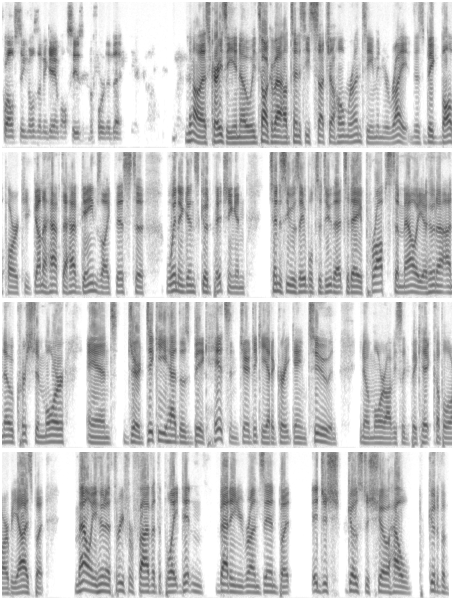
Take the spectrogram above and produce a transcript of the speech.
twelve singles in a game all season before today. No, that's crazy. You know, we talk about how Tennessee's such a home run team, and you're right. This big ballpark, you're gonna have to have games like this to win against good pitching, and Tennessee was able to do that today. Props to Maui Ahuna. I know Christian Moore and Jared Dickey had those big hits, and Jared Dickey had a great game too. And you know, Moore obviously big hit, couple of RBIs, but Maui Ahuna three for five at the plate, didn't bat any runs in, but it just goes to show how good of a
